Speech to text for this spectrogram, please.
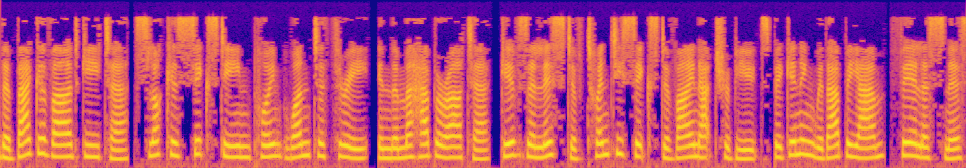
The Bhagavad Gita slokas 16.1-3, in the Mahabharata, gives a list of 26 divine attributes beginning with abhayam fearlessness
